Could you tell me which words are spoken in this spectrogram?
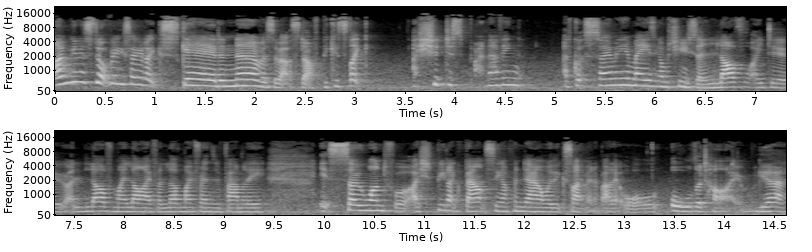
I'm going to stop being so, like, scared and nervous about stuff because, like, I should just, I'm having, I've got so many amazing opportunities. I love what I do. I love my life. I love my friends and family. It's so wonderful. I should be like bouncing up and down with excitement about it all, all the time. Yeah.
